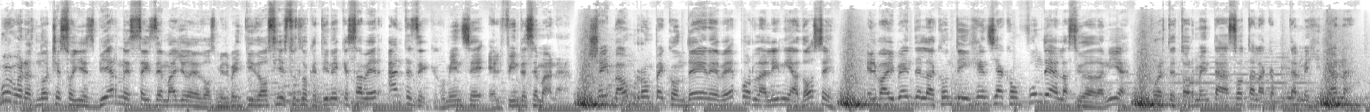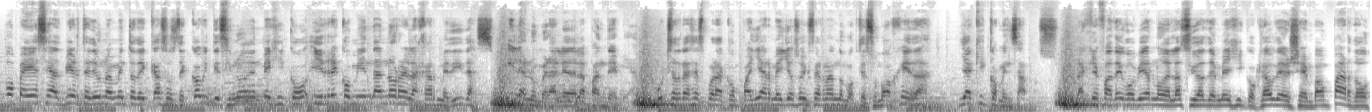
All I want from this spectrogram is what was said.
We Buenas noches, hoy es viernes 6 de mayo de 2022 y esto es lo que tiene que saber antes de que comience el fin de semana. Sheinbaum rompe con DNB por la línea 12. El vaivén de la contingencia confunde a la ciudadanía. Fuerte tormenta azota la capital mexicana. OPS advierte de un aumento de casos de COVID-19 en México y recomienda no relajar medidas. Y la numeralia de la pandemia. Muchas gracias por acompañarme, yo soy Fernando Moctezuma Ojeda y aquí comenzamos. La jefa de gobierno de la Ciudad de México, Claudia Sheinbaum Pardo,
